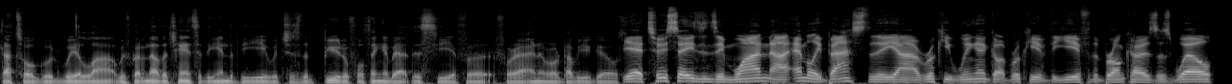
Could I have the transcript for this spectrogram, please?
that's all good. We'll uh, we've got another chance at the end of the year, which is the beautiful thing about this year for, for our NRLW girls. Yeah, two seasons in one. Uh, Emily Bass, the uh, rookie winger, got rookie of the year for the Broncos as well.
